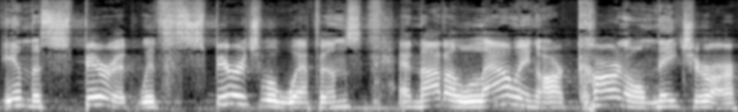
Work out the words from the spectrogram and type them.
in the spirit with spiritual weapons and not allowing our carnal nature, our,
